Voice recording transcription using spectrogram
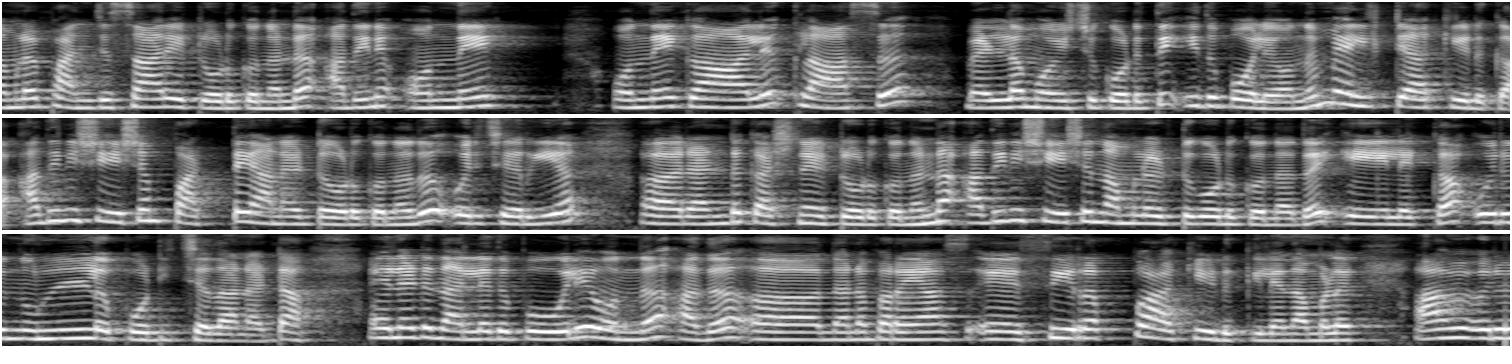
നമ്മൾ പഞ്ചസാര ഇട്ട് കൊടുക്കുന്നുണ്ട്. അതിന് ഒന്നേ ഒന്നേകാൽ ഗ്ലാസ് വെള്ളം ഒഴിച്ചു കൊടുത്ത് ഇതുപോലെ ഒന്ന് മെൽറ്റാക്കി എടുക്കുക. അതിനുശേഷം പട്ടയാണ് ഇട്ട് കൊടുക്കുന്നത്. ഒരു ചെറിയ രണ്ട് കഷ്ണം ഇട്ട് കൊടുക്കുന്നുണ്ട്. അതിനുശേഷം നമ്മൾ ഇട്ട് കൊടുക്കുന്നത് ഏലക്ക. ഒരു നുള്ള് പൊടിച്ചതാണ് കേട്ടോ. എന്നിട്ട് നല്ലതുപോലെ ഒന്ന് അത് എന്താണ് പറയുക സിറപ്പാക്കി എടുക്കില്ലേ നമ്മൾ ആ ഒരു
